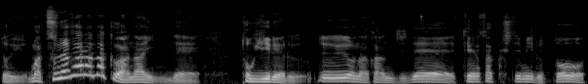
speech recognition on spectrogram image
という、まあ、繋がらなくはないんで、途切れるというような感じで検索してみると、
